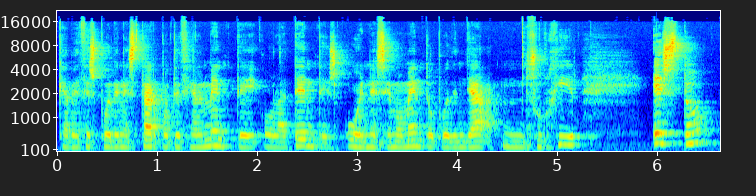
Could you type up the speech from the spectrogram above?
que a veces pueden estar potencialmente o latentes o en ese momento pueden ya mm, surgir, esto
